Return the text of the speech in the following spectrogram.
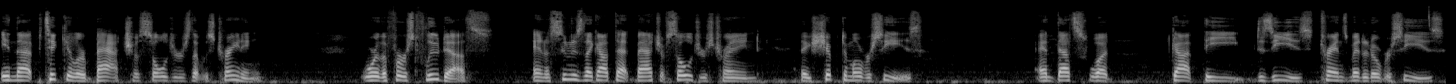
In that particular batch of soldiers that was training, were the first flu deaths. And as soon as they got that batch of soldiers trained, they shipped them overseas. And that's what got the disease transmitted overseas.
